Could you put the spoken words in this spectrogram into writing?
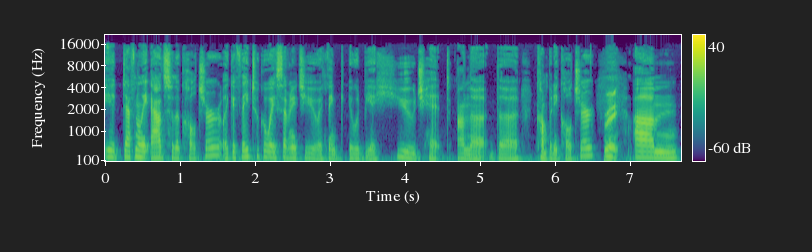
it definitely adds to the culture. Like if they took away 72, I think it would be a huge hit on the the company culture. Right. Um,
